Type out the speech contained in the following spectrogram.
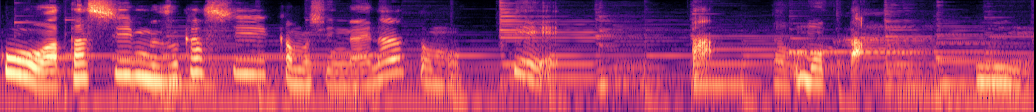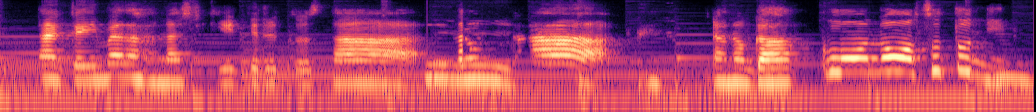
構私難しいかもしれないなと思って、思った。うん。なんか今の話聞いてるとさ、うん。なんかあの学校の外に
